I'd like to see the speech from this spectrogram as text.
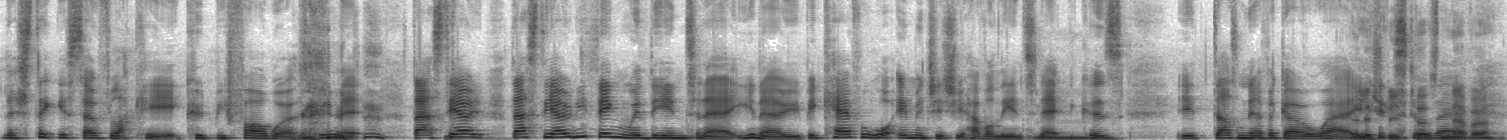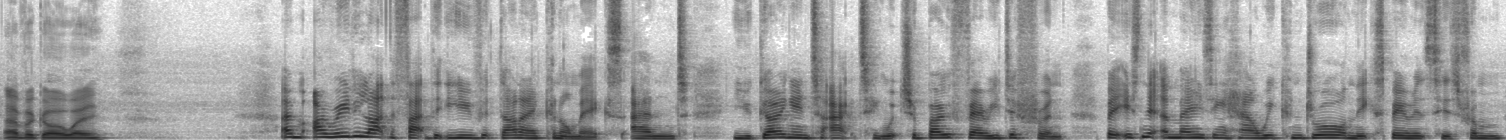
Let's think yourself lucky. It could be far worse, couldn't it? that's the o- that's the only thing with the internet. You know, you be careful what images you have on the internet because it doesn't ever go away. Mm. It literally it's does there. never ever go away. Um, I really like the fact that you've done economics and you're going into acting, which are both very different. But isn't it amazing how we can draw on the experiences from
